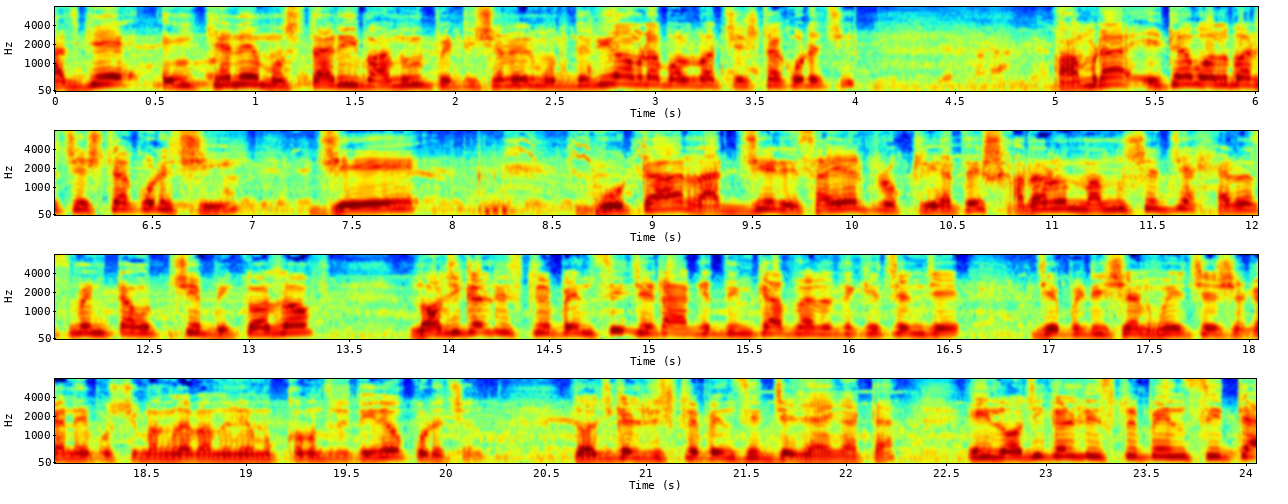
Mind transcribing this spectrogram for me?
আজকে এইখানে মোস্তারি বানুর পিটিশনের মধ্যে দিয়েও আমরা বলবার চেষ্টা করেছি আমরা এটা বলবার চেষ্টা করেছি যে গোটা রাজ্যের এসআইআর প্রক্রিয়াতে সাধারণ মানুষের যে হ্যারাসমেন্টটা হচ্ছে বিকজ অফ লজিক্যাল ডিসক্রিপেন্সি যেটা আগের দিনকে আপনারা দেখেছেন যে যে পিটিশন হয়েছে সেখানে পশ্চিমবাংলার মাননীয় মুখ্যমন্ত্রী তিনিও করেছেন লজিক্যাল ডিসক্রিপেন্সির যে জায়গাটা। এই লজিক্যাল ডিসক্রিপেন্সিটা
